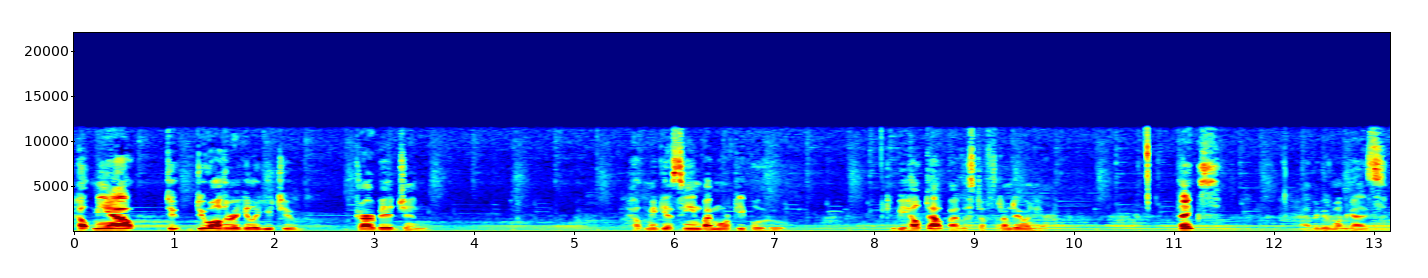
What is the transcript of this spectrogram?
help me out do, do all the regular YouTube garbage and help me get seen by more people who can be helped out by the stuff that I'm doing here. Thanks. Have a good one guys.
